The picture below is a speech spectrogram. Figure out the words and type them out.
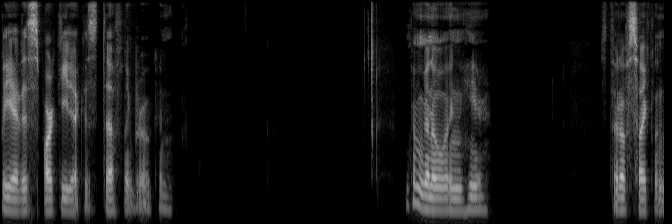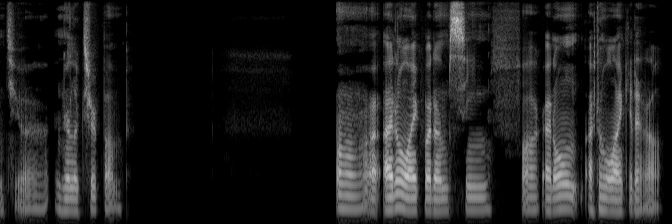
But yeah, this Sparky deck is definitely broken. I think I'm gonna win here. Instead of cycling to uh, an elixir pump. Oh, I don't like what I'm seeing. Fuck, I don't, I don't like it at all.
